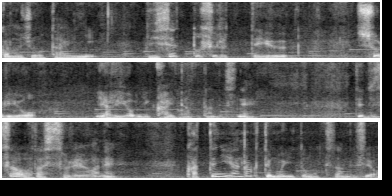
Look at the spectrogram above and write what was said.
荷の状態にリセットするっていう処理をやるように書いてあったんですね。で実は私それはね勝手にやらなくてもいいと思ってたんですよ。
